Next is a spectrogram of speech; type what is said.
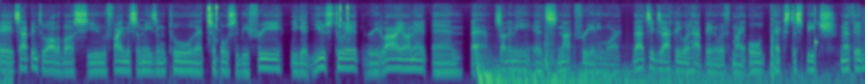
Eh, it's happened to all of us. You find this amazing tool that's supposed to be free, you get used to it, rely on it, and bam, suddenly it's not free anymore. That's exactly what happened with my old text to speech method.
